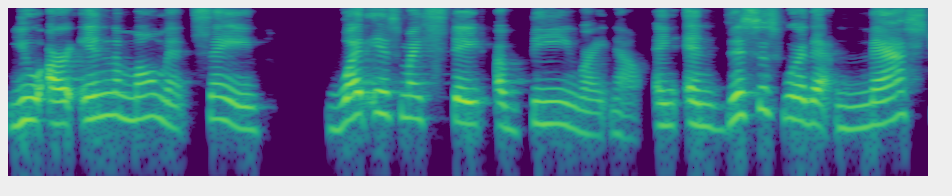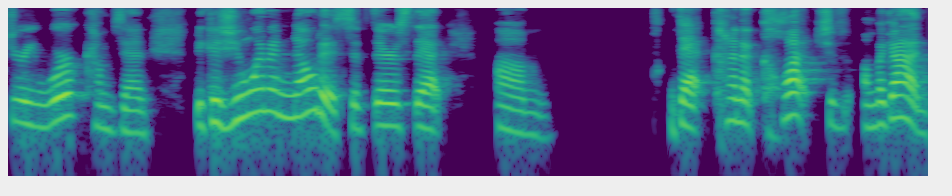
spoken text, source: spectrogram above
you are in the moment saying, what is my state of being right now and and this is where that mastery work comes in because you want to notice if there's that um that kind of clutch of oh my god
